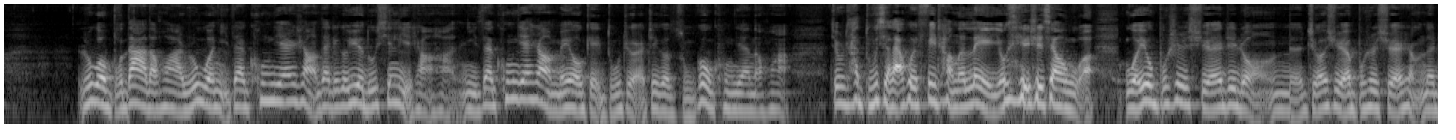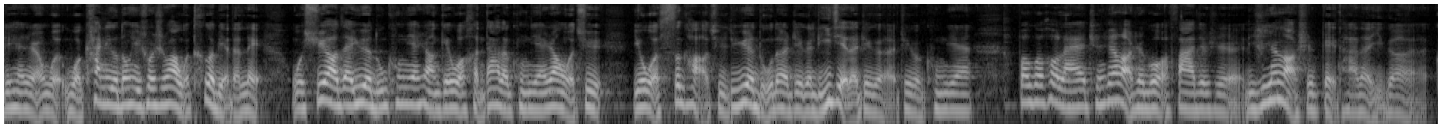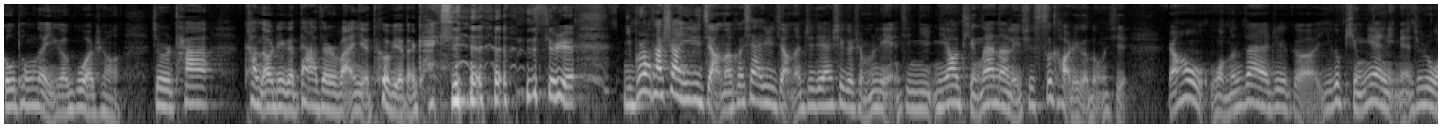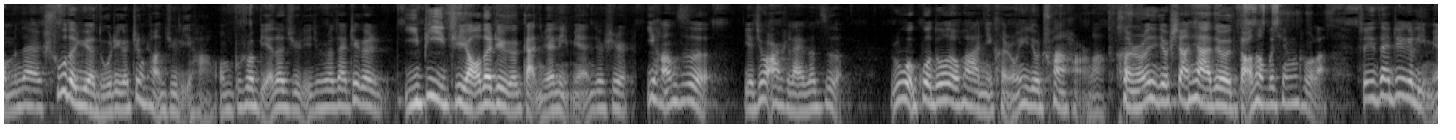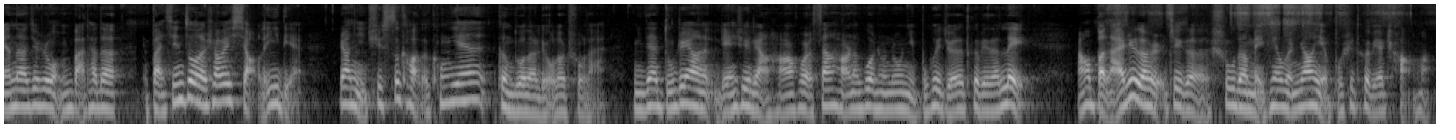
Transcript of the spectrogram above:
如果不大的话，如果你在空间上，在这个阅读心理上哈，你在空间上没有给读者这个足够空间的话，就是他读起来会非常的累，尤其是像我，我又不是学这种哲学，不是学什么的这些人，我我看这个东西，说实话，我特别的累，我需要在阅读空间上给我很大的空间，让我去有我思考、去阅读的这个理解的这个这个空间。包括后来陈轩老师给我发，就是李世勋老师给他的一个沟通的一个过程，就是他看到这个大字儿完也特别的开心，就是你不知道他上一句讲的和下一句讲的之间是个什么联系，你你要停在那里去思考这个东西。然后我们在这个一个平面里面，就是我们在书的阅读这个正常距离哈，我们不说别的距离，就是说在这个一臂之遥的这个感觉里面，就是一行字也就二十来个字。如果过多的话，你很容易就串行了，很容易就上下就倒腾不清楚了。所以在这个里面呢，就是我们把它的版心做的稍微小了一点，让你去思考的空间更多的流了出来。你在读这样连续两行或者三行的过程中，你不会觉得特别的累。然后本来这个这个书的每篇文章也不是特别长嘛。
